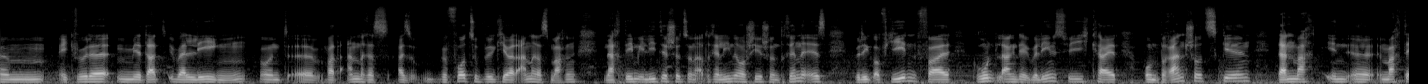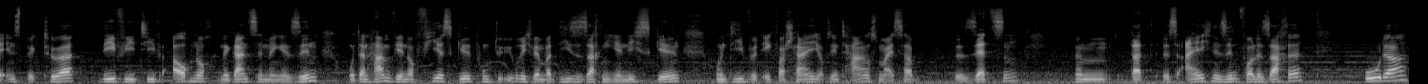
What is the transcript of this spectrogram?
ähm, ich würde mir das überlegen und äh, was anderes, also bevorzugt würde ich hier was anderes machen. Nachdem Elite-Schütze und Adrenalinrausch hier schon drin ist, würde ich auf jeden Fall Grundlagen der Überlebensfähigkeit und Brandschutz skillen. Dann macht, in, äh, macht der Inspekteur definitiv auch noch eine ganze Menge Sinn. Und dann haben wir noch vier Skillpunkte übrig, wenn wir diese Sachen hier nicht skillen. Und die würde ich wahrscheinlich auf den Tarnungsmeister setzen. Ähm, das ist eigentlich eine sinnvolle Sache. Oder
